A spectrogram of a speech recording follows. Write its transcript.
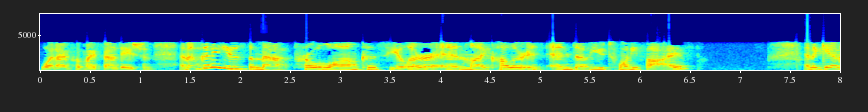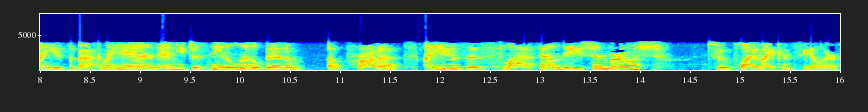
when I put my foundation. And I'm going to use the MAC Pro Long Concealer, and my color is NW25. And again, I use the back of my hand, and you just need a little bit of, of product. I use this flat foundation brush to apply my concealer.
